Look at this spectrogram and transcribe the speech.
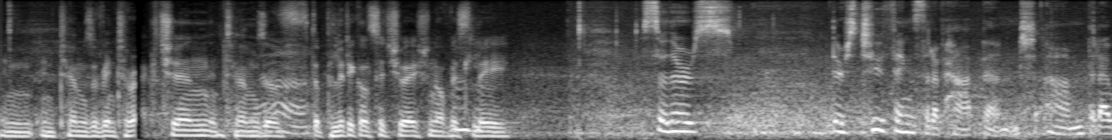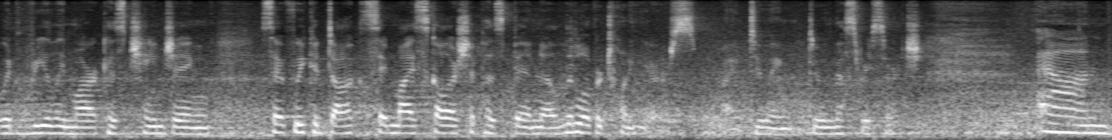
In, in terms of interaction, in terms. Yeah. of the political situation, obviously. So there's there's two things that have happened um, that I would really mark as changing. So if we could doc, say my scholarship has been a little over 20 years, right, doing doing this research, and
